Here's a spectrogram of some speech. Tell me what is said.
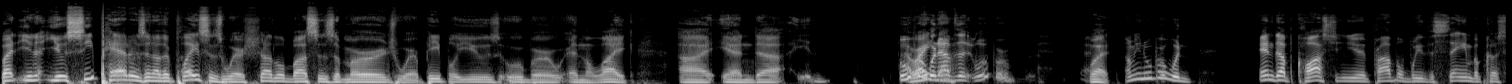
But you know, you see patterns in other places where shuttle buses emerge, where people use Uber and the like. Uh, and uh, Uber Right would now- have the Uber. what? I mean, Uber would end up costing you probably the same because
